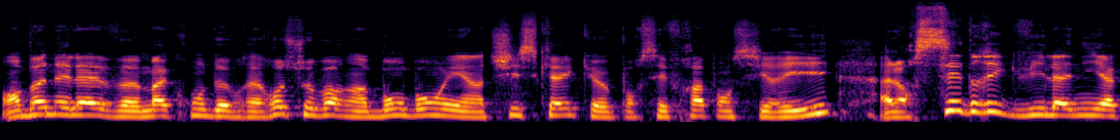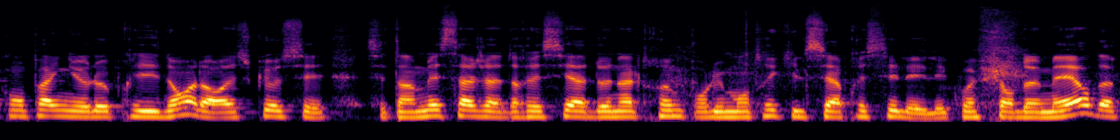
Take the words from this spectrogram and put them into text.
En bon élève, Macron devrait recevoir un bonbon et un cheesecake pour ses frappes en Syrie. Alors Cédric Villani accompagne le président. Alors est-ce que c'est un message adressé à Donald Trump pour lui montrer qu'il sait apprécier les, les coiffures de merde?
